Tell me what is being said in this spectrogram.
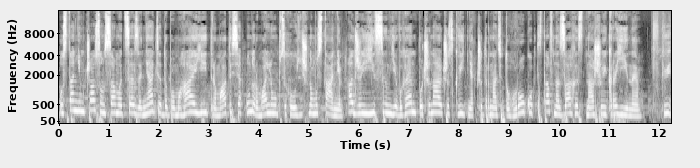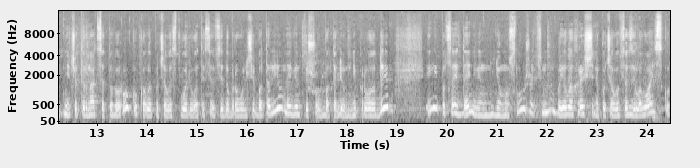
Останнім часом саме це заняття допомагає їй триматися у нормальному психологічному стані, адже її син Євген, починаючи з квітня 2014 року, став на захист нашої країни. В квітні 2014 року, коли почали створюватися всі добровольчі батальйони, він пішов в батальйон Дніпро 1 і по цей день він в ньому служить. Ну, бойове хрещення почалося з Іловайську.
